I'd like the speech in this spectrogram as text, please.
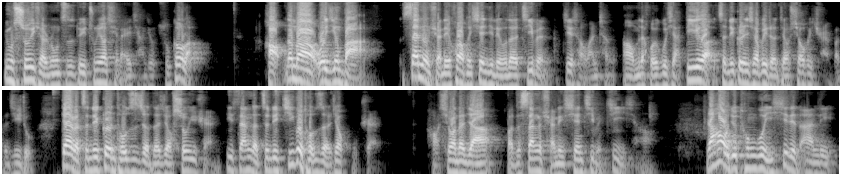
用收益权融资对中小企业来讲就足够了。好，那么我已经把三种权利换回现金流的基本介绍完成啊。我们再回顾一下：第一个，针对个人消费者叫消费权，把它记住；第二个，针对个人投资者的叫收益权；第三个，针对机构投资者叫股权。好，希望大家把这三个权利先基本记一下啊。然后我就通过一系列的案例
